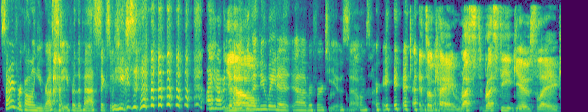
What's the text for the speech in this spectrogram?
Sorry for calling you Rusty for the past six weeks. I haven't You come up with a new way to uh, refer to you, so I'm sorry. It's okay. Rust Rusty gives like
